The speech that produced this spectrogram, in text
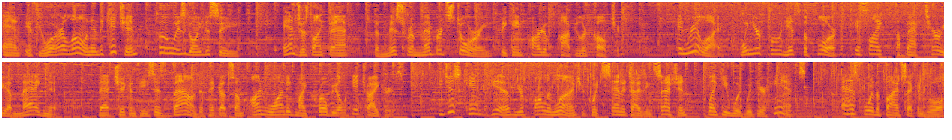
and if you are alone in the kitchen, who is going to see? And just like that, the misremembered story became part of popular culture. In real life, when your food hits the floor, it's like a bacteria magnet. That chicken piece is bound to pick up some unwanted microbial hitchhikers. You just can't give your fallen lunch a quick sanitizing session like you would with your hands. As for the 5 second rule,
